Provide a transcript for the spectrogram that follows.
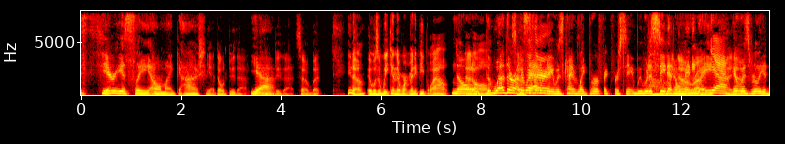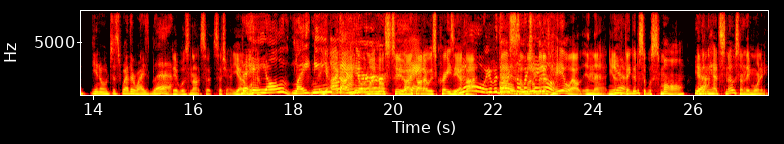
Seriously, oh my gosh. Yeah, don't do that. Yeah. don't do that. So, but you know, it was a weekend. There weren't many people out. No, at all. the weather So- on Saturday was kind of like perfect for stay. We would have oh, stayed Oh, at I home know, anyway. right? Yeah. It was really a you know just weather-wise, blah. It was not so, such a yeah. the I woke up- hail, lightning, Yeah, I got thunder. hail at my house too. I thought I was crazy. I No, thought it was- there oh, was there's so a much little bit of hail. hail out in that. You know, Yeah. thank goodness it was small. And Yeah. then we had snow Sunday morning.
